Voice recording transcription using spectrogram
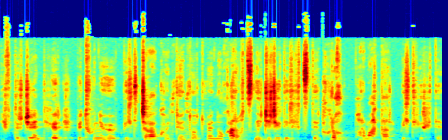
нэвтэрж байна. Тэгэхээр бид бүхний хувьд бэлтэж байгаа контентууд байна уу? Гар утасны жижиг дэлгэцтэй тохирох форматаар бэлтэх хэрэгтэй.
